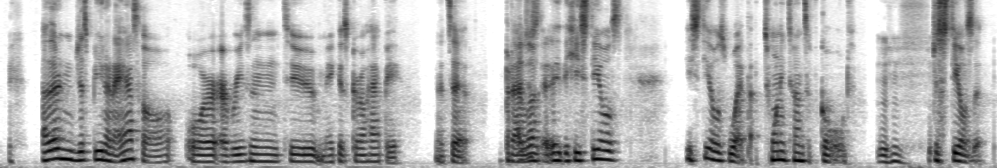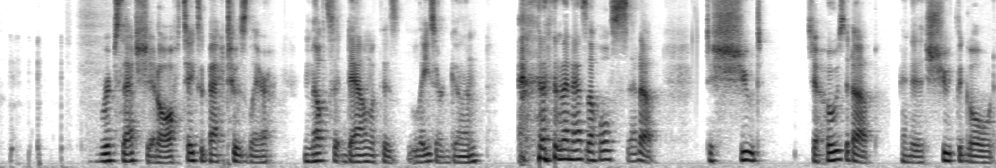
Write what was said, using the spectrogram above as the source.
other than just being an asshole or a reason to make his girl happy. That's it. But I, I love it. He steals. He steals what, like twenty tons of gold. Mhm. Just steals it. Rips that shit off. Takes it back to his lair. Melts it down with his laser gun, and then has a whole setup to shoot, to hose it up, and to shoot the gold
